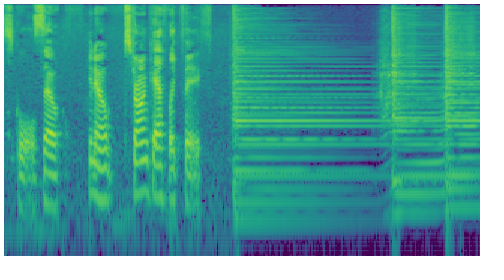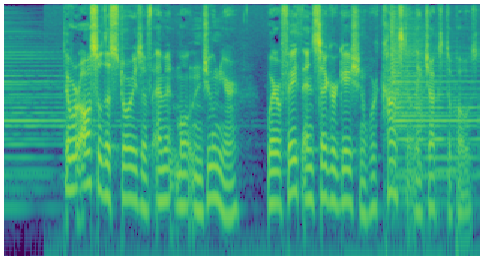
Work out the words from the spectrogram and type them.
School. So, you know, strong Catholic faith. There were also the stories of Emmett Moten Jr., where faith and segregation were constantly juxtaposed.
